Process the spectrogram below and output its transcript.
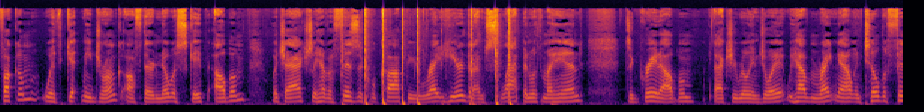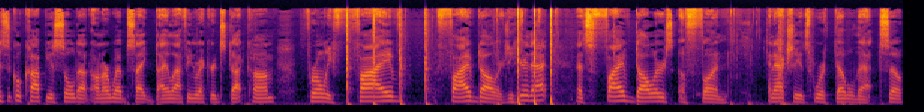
Fuck 'em with Get Me Drunk off their No Escape album, which I actually have a physical copy right here that I'm slapping with my hand. It's a great album. I actually really enjoy it. We have them right now until the physical copy is sold out on our website, dielaughingrecords.com, for only five five dollars. You hear that? That's five dollars of fun. And actually it's worth double that. So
